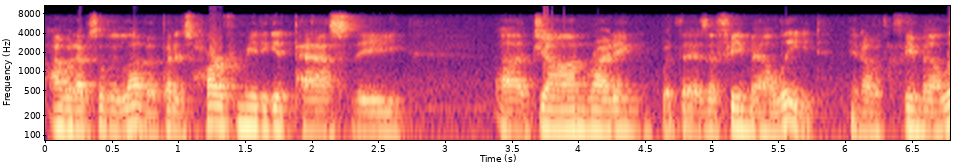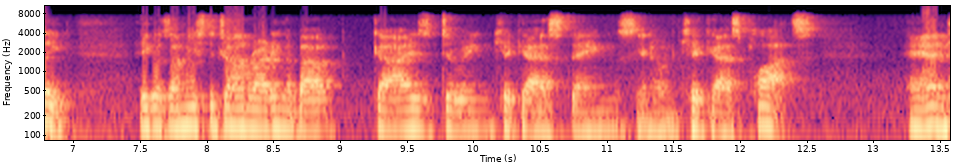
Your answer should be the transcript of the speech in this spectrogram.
I would absolutely love it. But it's hard for me to get past the uh, John writing with as a female lead. You know, with a female lead. He goes, I'm used to John writing about guys doing kick-ass things, you know, and kick-ass plots. And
